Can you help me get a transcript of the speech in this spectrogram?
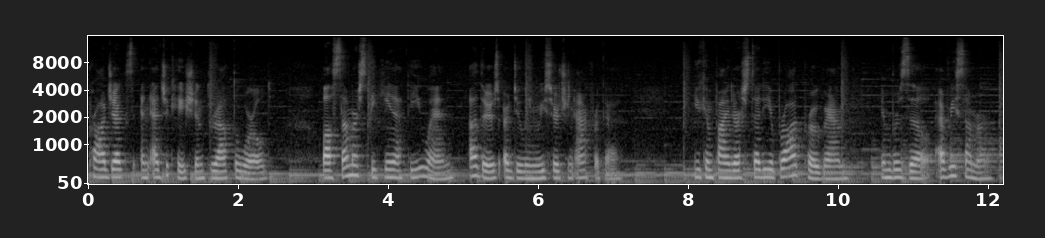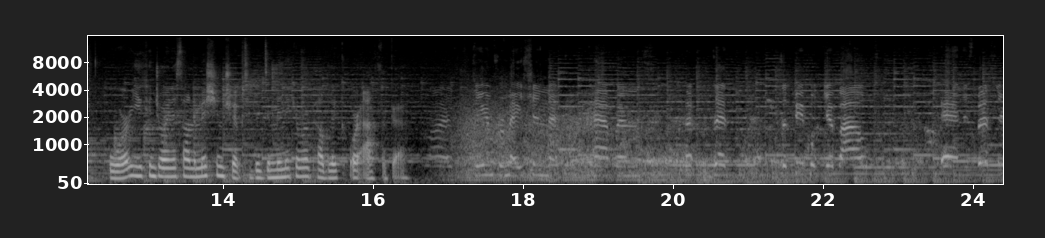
projects, and education throughout the world. While some are speaking at the UN, others are doing research in Africa. You can find our study abroad program in Brazil every summer, or you can join us on a mission trip to the Dominican Republic or Africa information that happens, that, that the people give out, and especially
